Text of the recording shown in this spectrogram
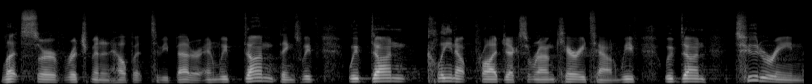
Let's serve Richmond and help it to be better. And we've done things. We've, we've done cleanup projects around Carytown. We've, we've done tutoring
